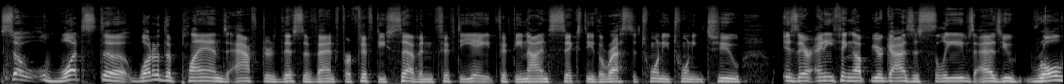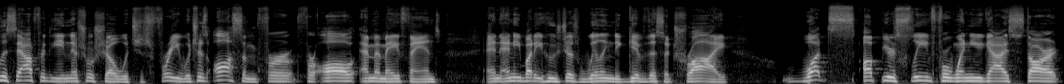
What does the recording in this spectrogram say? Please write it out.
So what's the what are the plans after this event for 57, 58, 59, 60, the rest of 2022? Is there anything up your guys' sleeves as you roll this out for the initial show which is free, which is awesome for for all MMA fans and anybody who's just willing to give this a try? What's up your sleeve for when you guys start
